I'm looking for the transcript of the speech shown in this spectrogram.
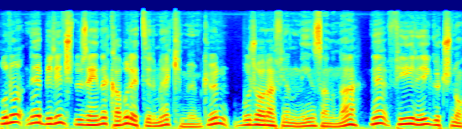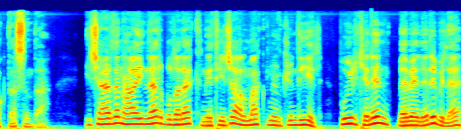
Bunu ne bilinç düzeyinde kabul ettirmek mümkün bu coğrafyanın insanına ne fiili güç noktasında. İçeriden hainler bularak netice almak mümkün değil. Bu ülkenin bebeleri bile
